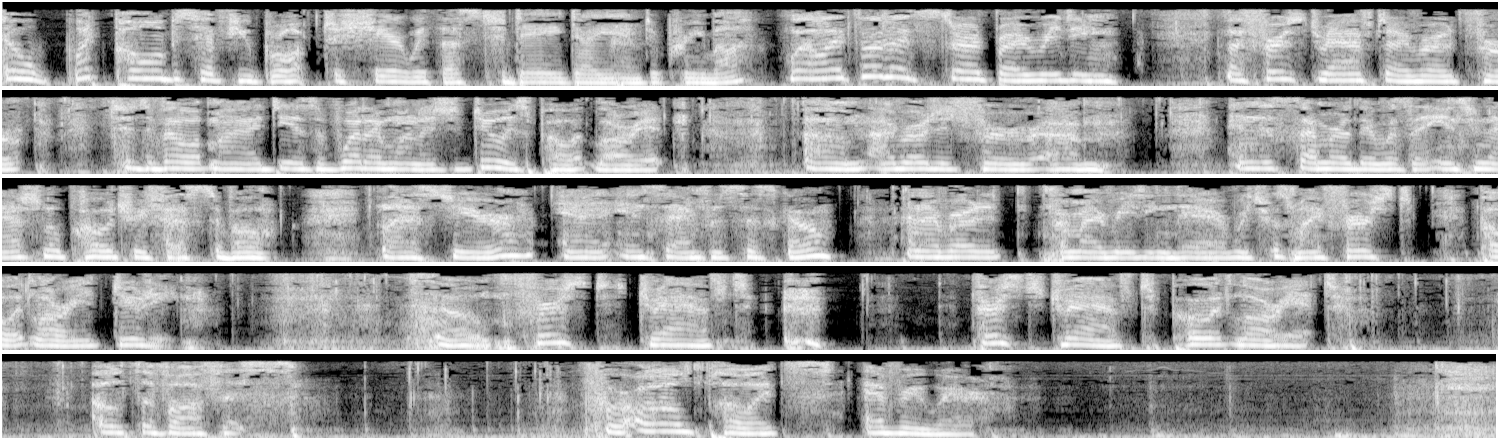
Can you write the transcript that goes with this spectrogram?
So, what poems have you brought to share with us today, Diane di Prima? Well, I thought I'd start by reading the first draft I wrote for to develop my ideas of what I wanted to do as poet laureate. Um, I wrote it for. Um, in the summer, there was an international poetry festival last year uh, in San Francisco, and I wrote it for my reading there, which was my first poet laureate duty. So, first draft, first draft, poet laureate, oath of office for all poets everywhere.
